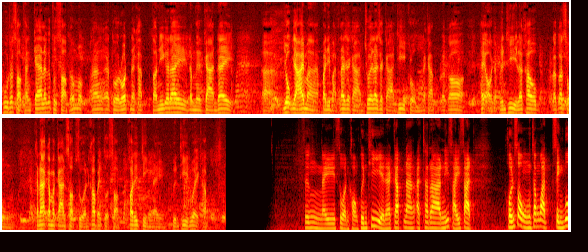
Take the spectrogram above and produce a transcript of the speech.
ผู้ทดสอบถังแก๊สแล้วก็ตรวจสอบทั้งทั้งตัวรถนะครับ ตอนนี้ก็ได้ดำเนินการได้โยกย้ายมาปฏิบัติราชการช่วยราชการที่กรมนะครับ แล้วก็ให้ออกจากพื้นที่แล้วเข้าแล้วก็ส่งคณะกรรมการสอบสวนเข้าไปตรวจสอบข้อเท็จจริงในพื้นที่ด้วยครับ ซึ่งในส่วนของพื้นที่นะครับ นางอัชรานิสัยสัตว์ ขนส่งจังหวัดสิงห์บุ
